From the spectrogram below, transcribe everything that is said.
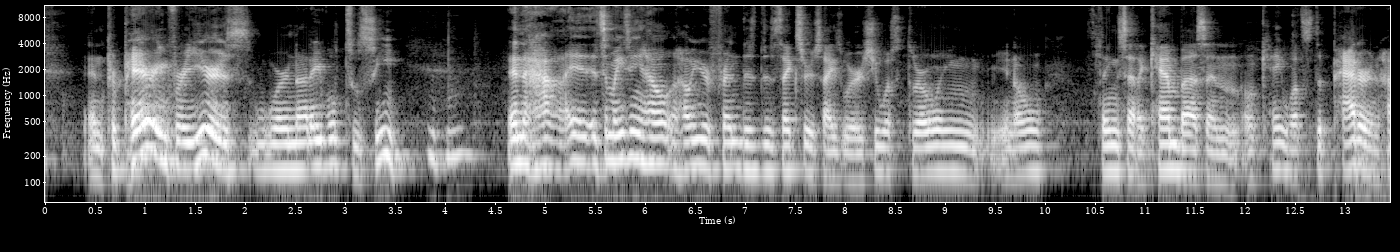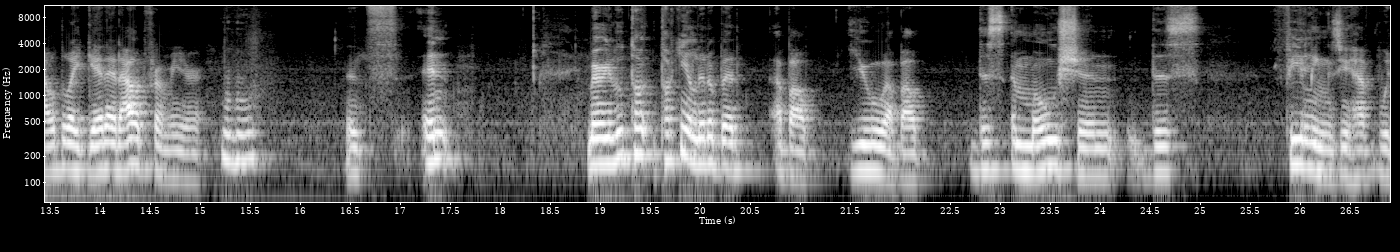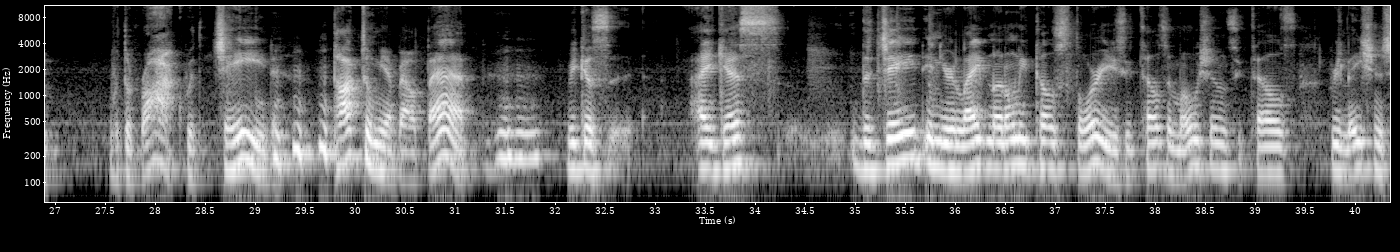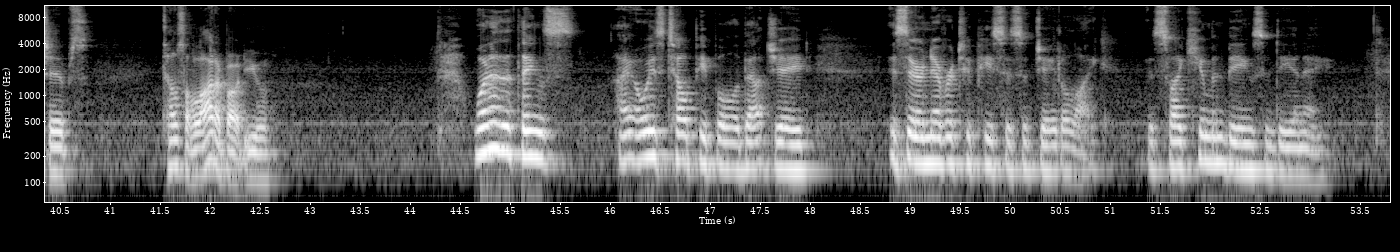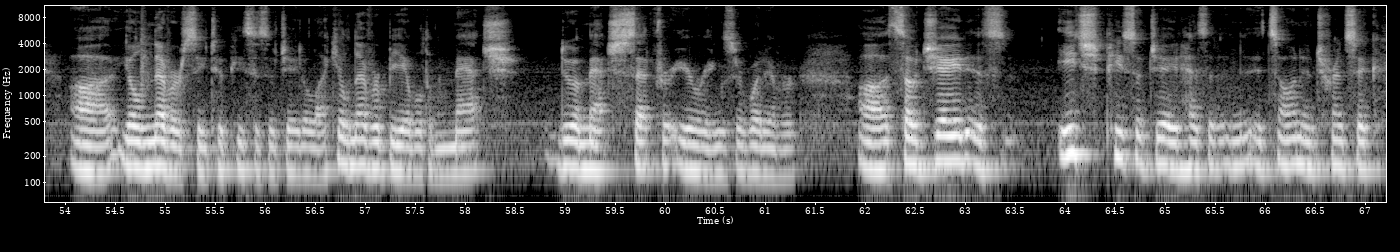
and preparing for years were not able to see. Mm-hmm. And how it's amazing how, how your friend did this exercise where she was throwing, you know, things at a canvas and okay, what's the pattern? How do I get it out from here? Mm-hmm. It's and Mary Lou talk, talking a little bit about you about this emotion, this feelings you have with with the rock with jade. Talk to me about that. Mm-hmm. because i guess the jade in your life not only tells stories it tells emotions it tells relationships it tells a lot about you. One of the things i always tell people about jade is there are never two pieces of jade alike. It's like human beings and dna uh, you'll never see two pieces of jade alike. You'll never be able to match, do a match set for earrings or whatever. Uh, so jade is, each piece of jade has its own intrinsic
